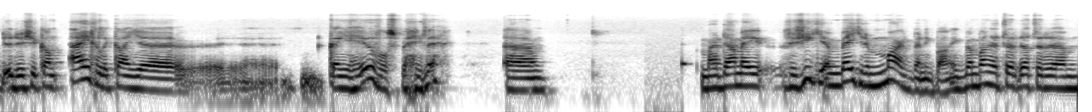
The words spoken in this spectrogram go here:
Dus je kan eigenlijk kan je, eh, kan je heel veel spelen. Ehm, maar daarmee verziek je een beetje de markt, ben ik bang. Ik ben bang dat er, dat er, ehm,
